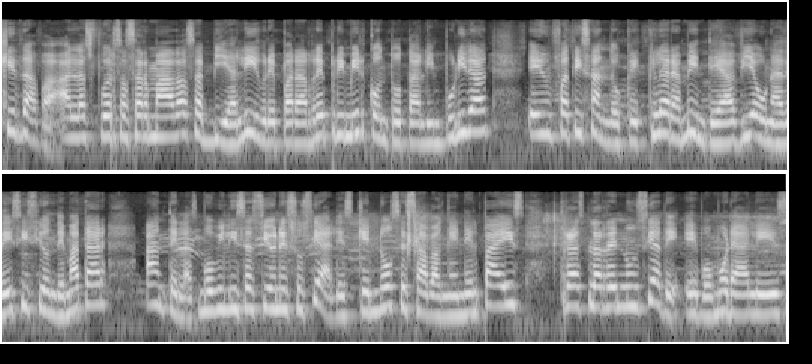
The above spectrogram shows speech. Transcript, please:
que daba a las Fuerzas Armadas vía libre para reprimir con total impunidad, enfatizando que claramente había una decisión de matar ante las movilizaciones sociales que no cesaban en el país tras la renuncia de Evo Morales.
